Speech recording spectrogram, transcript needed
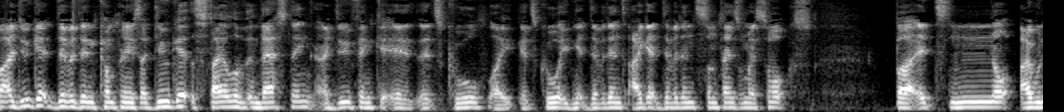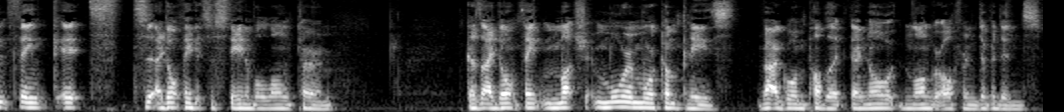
But I do get dividend companies. I do get the style of investing. I do think it, it it's cool. Like it's cool. You can get dividends. I get dividends sometimes with my stocks, but it's not. I wouldn't think it's. I don't think it's sustainable long term. Because I don't think much more and more companies that are going public, they're no longer offering dividends.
